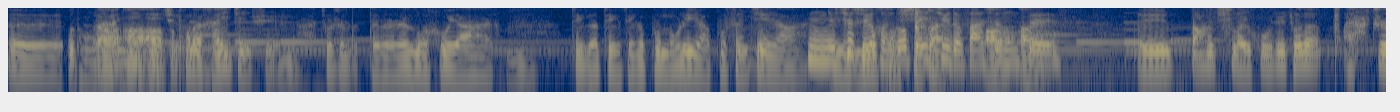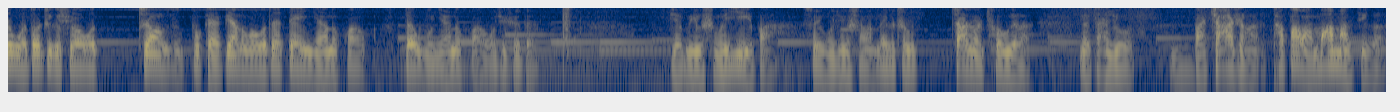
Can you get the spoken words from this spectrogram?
呃不同的含义啊不同的含义进去，就是代表着落后呀，嗯，这个这个这个不努力呀，不奋进呀，嗯，确实有很多悲剧的发生，对，呃，当时去了以后我就觉得，哎呀，这我到这个学校我。这样子不改变的话，我再待一年的话，待五年的话，我就觉得 也没有什么意义吧。所以我就想，那个时候家长缺位了，那咱就把家长他爸爸妈妈这个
